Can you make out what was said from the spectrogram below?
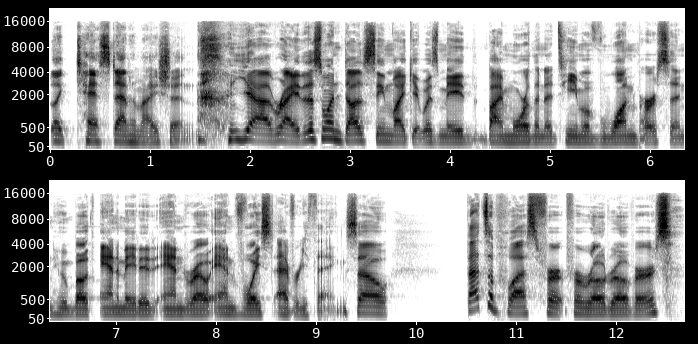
like test animations. Yeah, right. This one does seem like it was made by more than a team of one person who both animated and wrote and voiced everything. So that's a plus for for Road Rovers.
